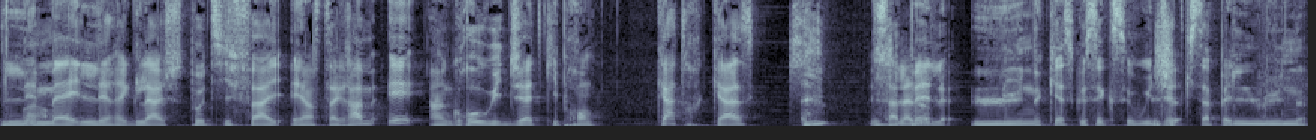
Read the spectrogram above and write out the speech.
Les Voilà. mails, les réglages Spotify et Instagram. Et un gros widget qui prend quatre cases qui s'appelle Lune. Qu'est-ce que c'est que ce widget Je- qui s'appelle Lune?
